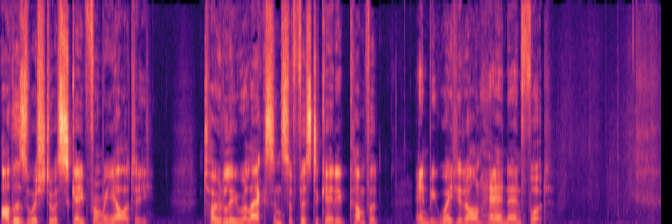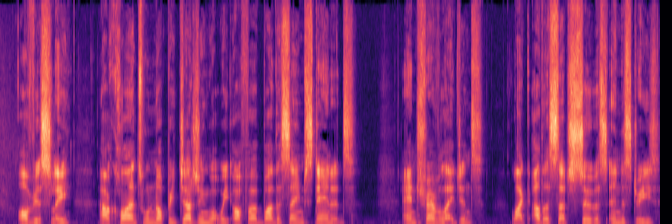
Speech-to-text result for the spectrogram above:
Others wish to escape from reality, totally relax in sophisticated comfort, and be waited on hand and foot. Obviously, our clients will not be judging what we offer by the same standards, and travel agents, like other such service industries,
